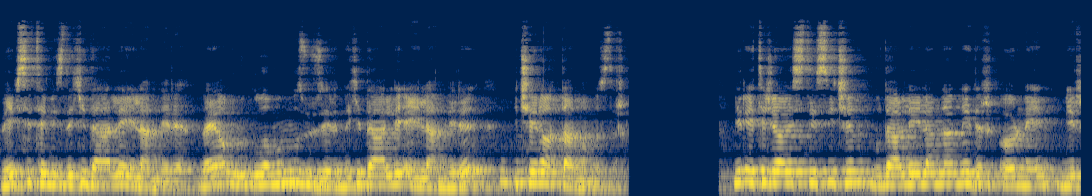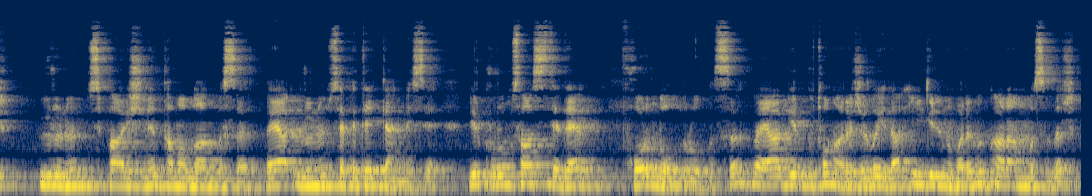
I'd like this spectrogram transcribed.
web sitemizdeki değerli eylemleri veya uygulamamız üzerindeki değerli eylemleri içeri aktarmamızdır. Bir e-ticaret sitesi için bu değerli eylemler nedir? Örneğin bir ürünün siparişinin tamamlanması veya ürünün sepete eklenmesi, bir kurumsal sitede form doldurulması veya bir buton aracılığıyla ilgili numaranın aranmasıdır.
